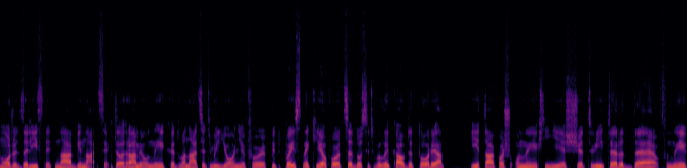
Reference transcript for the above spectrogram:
можуть залізти на Binance. В Телеграмі у них 12 мільйонів е, підписників, е, це досить велика аудиторія. І також у них є ще Twitter, де в них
